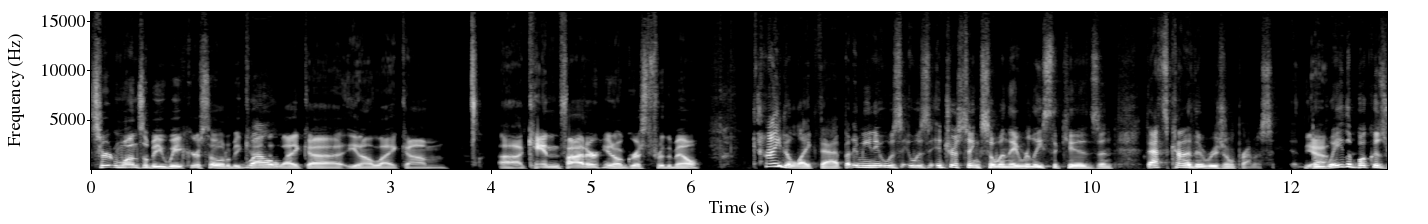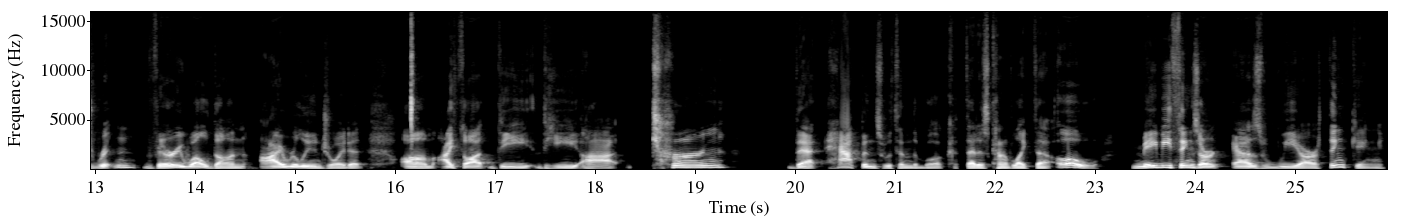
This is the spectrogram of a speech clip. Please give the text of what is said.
certain ones will be weaker, so it'll be kind Well- of like uh, you know, like um, uh, cannon fodder. You know, grist for the mill. Kind of like that but i mean it was it was interesting so when they released the kids and that's kind of the original premise. Yeah. the way the book was written very well done. I really enjoyed it. Um i thought the the uh turn that happens within the book that is kind of like the oh maybe things aren't as we are thinking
